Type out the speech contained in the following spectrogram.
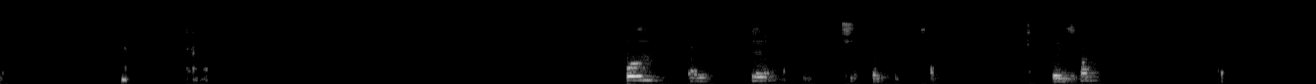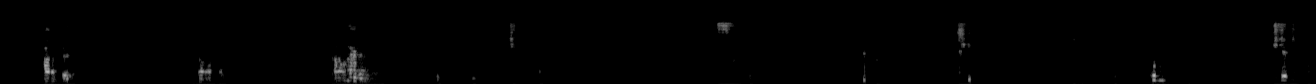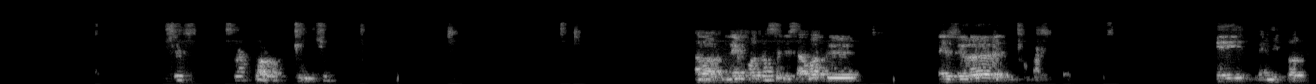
Alors, l'important, c'est de savoir que les erreurs et les méthodes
